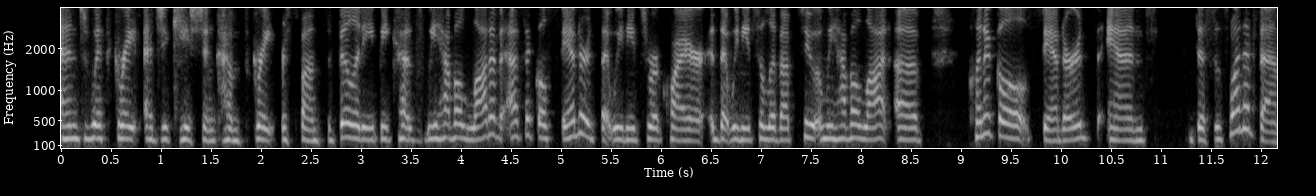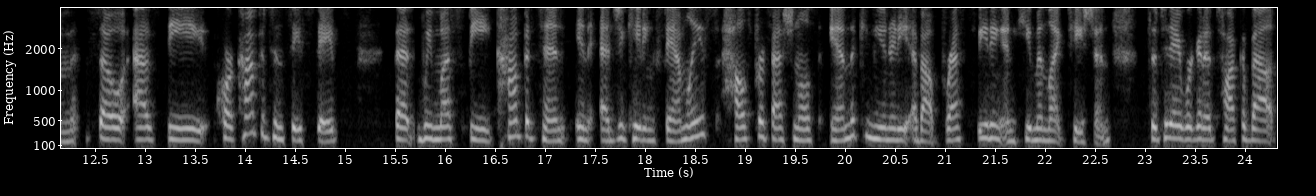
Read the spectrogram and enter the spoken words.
And with great education comes great responsibility because we have a lot of ethical standards that we need to require that we need to live up to and we have a lot of clinical standards and this is one of them. So, as the core competency states, that we must be competent in educating families, health professionals, and the community about breastfeeding and human lactation. So, today we're going to talk about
